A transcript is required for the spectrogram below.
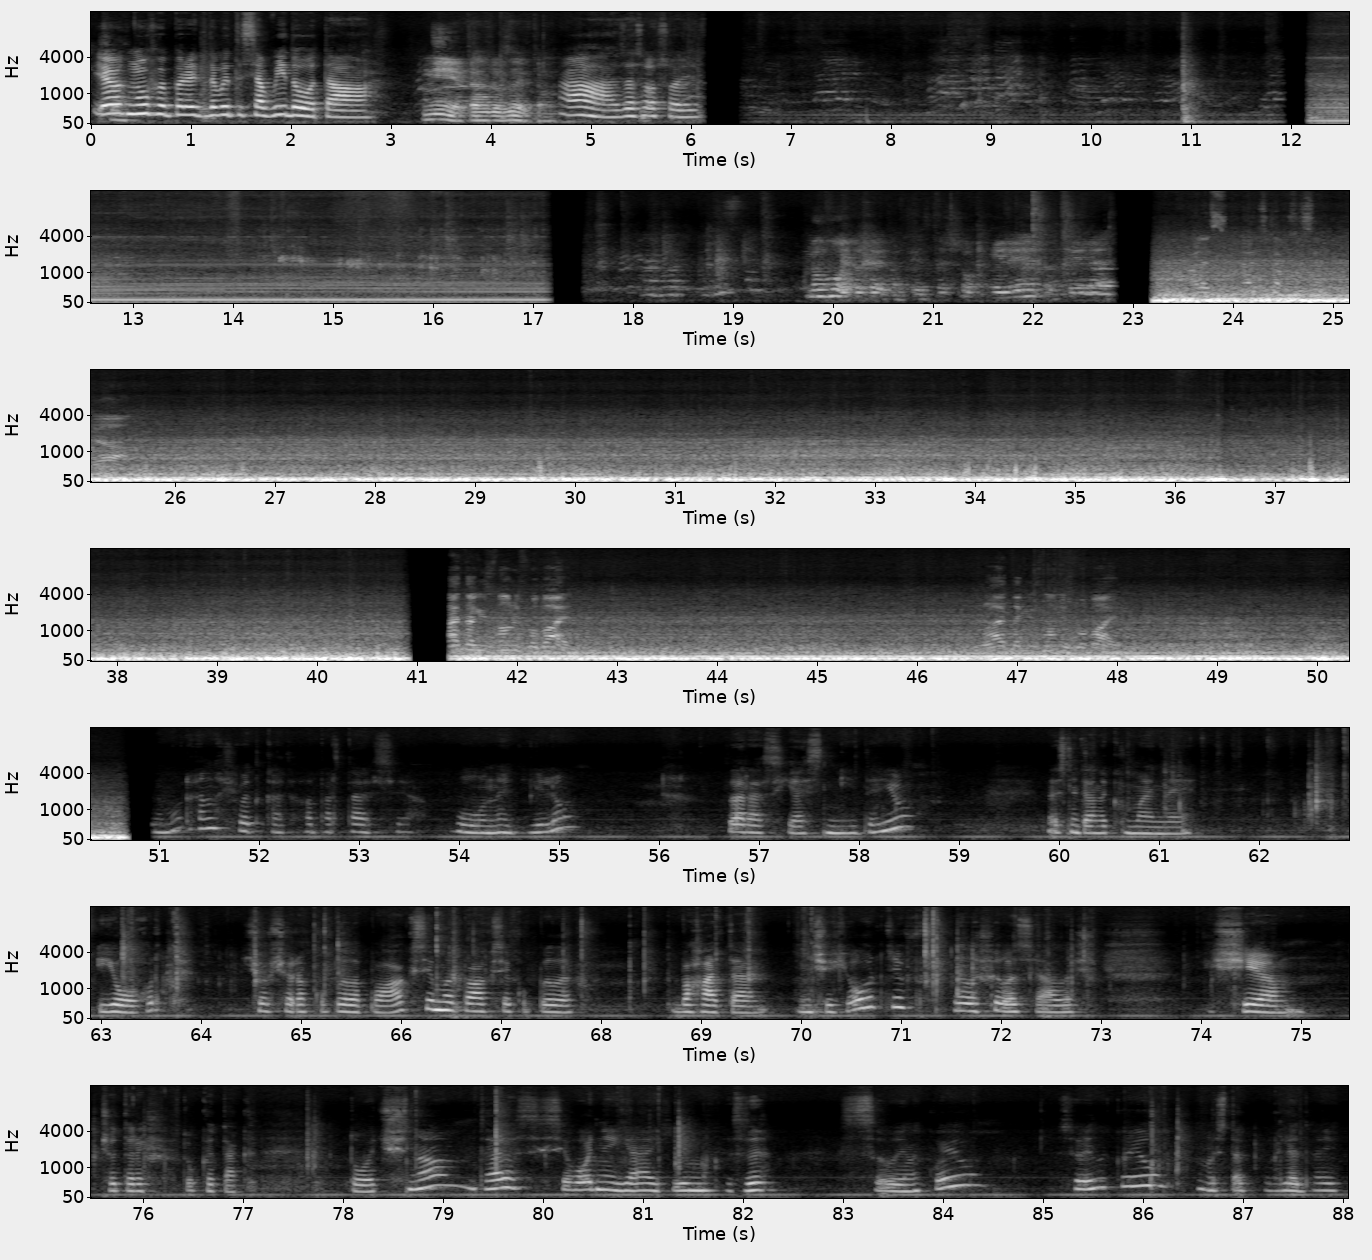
Я мушу передивитися відео та. Ні, та говорю за этим. А, за сосою. Ну вот, вот это, ты что, или это, или... Alles, Зараз я снідаю. На сніданок в мене йогурт. Що вчора купила по акції. Ми по акції купили багато інших йогуртів. Залишилося, але ще 4 штуки так точно. Зараз сьогодні я їм з свинкою. Свинкою. Ось так виглядає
